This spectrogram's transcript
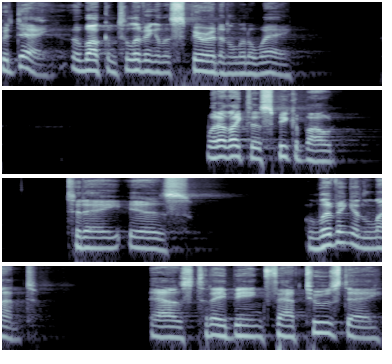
Good day, and welcome to Living in the Spirit in a Little Way. What I'd like to speak about today is living in Lent, as today being Fat Tuesday,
